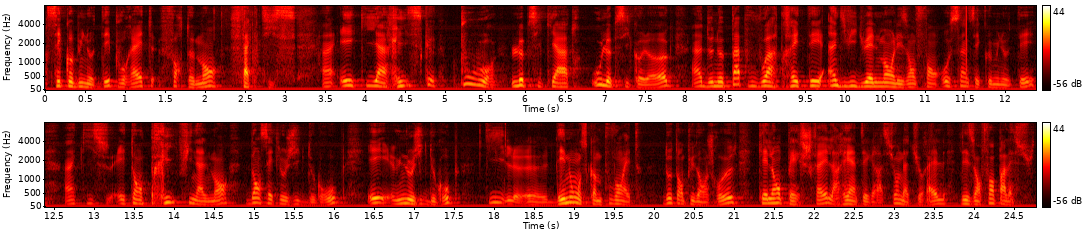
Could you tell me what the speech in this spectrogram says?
ces, communautés pourraient être fortement factices hein, et qu'il y a risque pour le psychiatre ou le psychologue hein, de ne pas pouvoir traiter individuellement les enfants au sein de ces communautés, hein, qui étant pris finalement dans cette logique de groupe, et une logique de groupe qui euh, dénonce comme pouvant être d'autant plus dangereuse qu'elle empêcherait la réintégration naturelle des enfants par la suite.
